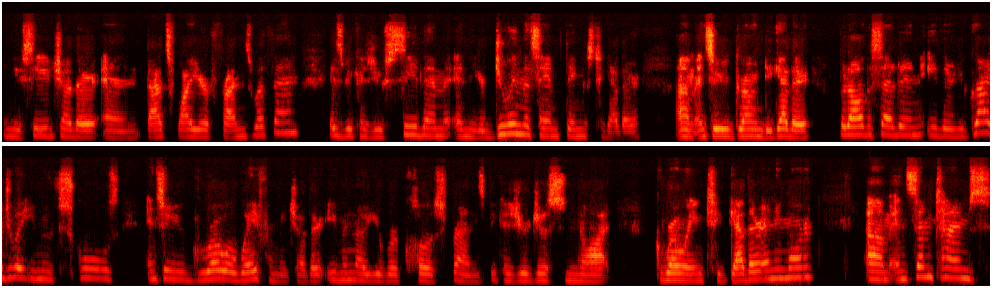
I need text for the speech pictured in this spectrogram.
and you see each other, and that's why you're friends with them, is because you see them and you're doing the same things together. Um, and so you're growing together. But all of a sudden, either you graduate, you move schools, and so you grow away from each other, even though you were close friends, because you're just not growing together anymore. Um, and sometimes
